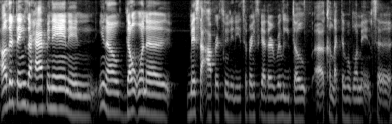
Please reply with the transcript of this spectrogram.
other things are happening, and you know, don't want to miss the opportunity to bring together a really dope uh, collective of women to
